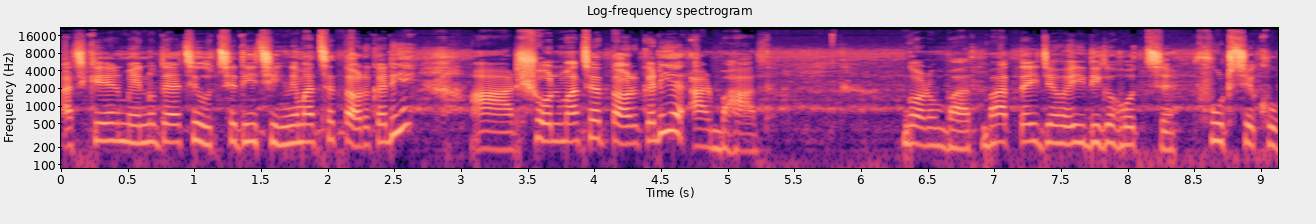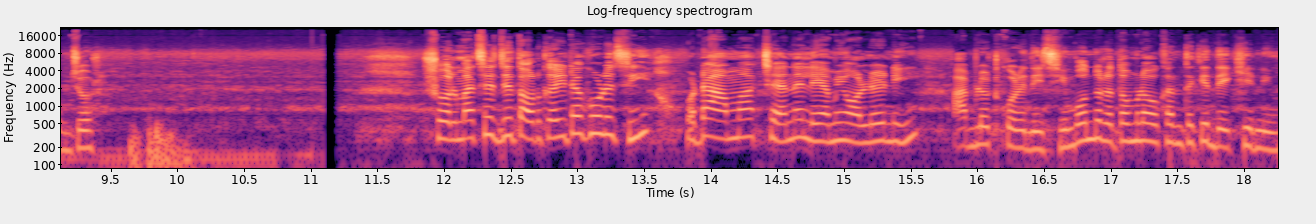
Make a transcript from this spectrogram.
আজকের মেনুতে আছে উচ্ছে দিয়ে চিংড়ি মাছের তরকারি আর শোল মাছের তরকারি আর ভাত। গরম ভাত। ভাতটাই যে এইদিকে হচ্ছে, ফুটছে খুব জোর। শোল মাছের যে তরকারিটা করেছি, ওটা আমার চ্যানেলে আমি অলরেডি আপলোড করে দিয়েছি। বন্ধুরা, তোমরা ওখান থেকে দেখে নিও।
